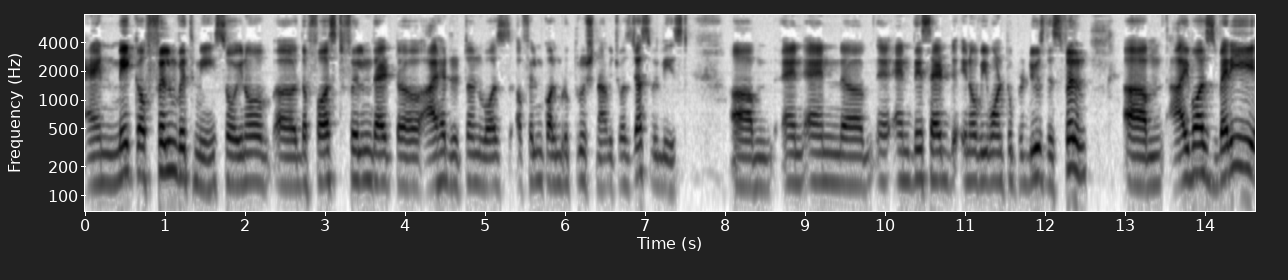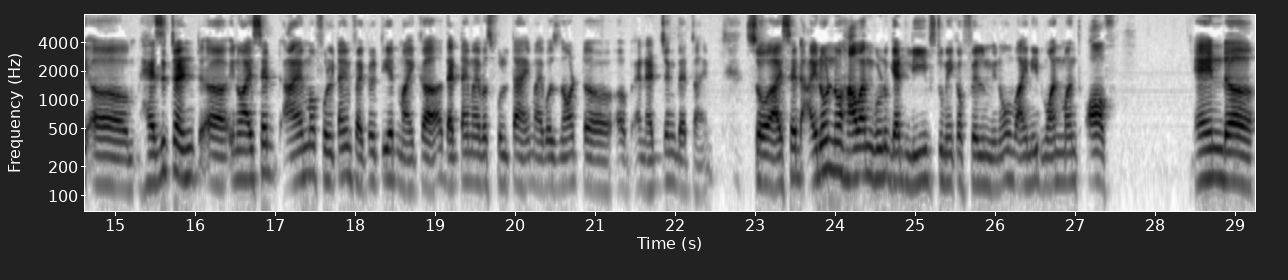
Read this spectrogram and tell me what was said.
and make a film with me. So you know uh, the first film that uh, i had written was a film called mrutrushna which was just released. Um, and and uh, and they said you know we want to produce this film um, I was very um hesitant. Uh, you know, I said I am a full time faculty at MICA. That time I was full time. I was not uh, uh, an adjunct that time. So I said I don't know how I'm going to get leaves to make a film. You know, I need one month off and uh,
